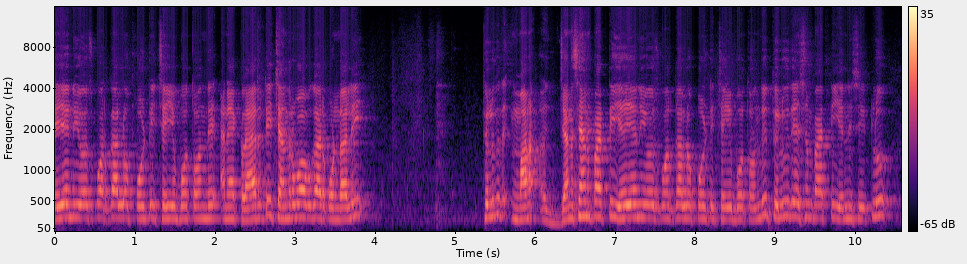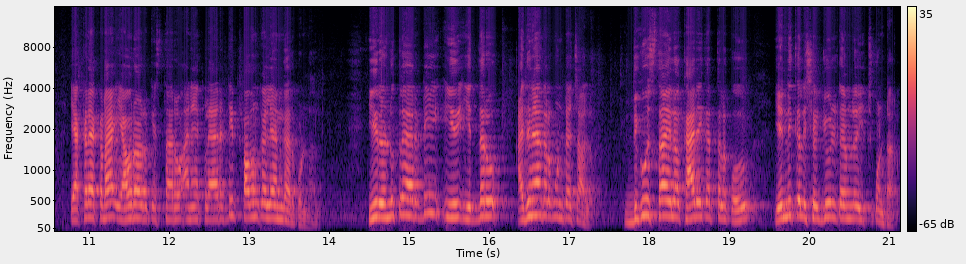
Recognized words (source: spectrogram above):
ఏ ఏ నియోజకవర్గాల్లో పోటీ చేయబోతోంది అనే క్లారిటీ చంద్రబాబు గారికి ఉండాలి. తెలుగు మన జనసేన పార్టీ ఏ ఏ నియోజకవర్గాల్లో పోటీ చేయబోతోంది తెలుగుదేశం పార్టీ ఎన్ని సీట్లు ఎక్కడెక్కడ ఎవరెవరికి ఇస్తారు అనే క్లారిటీ పవన్ కళ్యాణ్ గారికి ఉండాలి. ఈ రెండు క్లారిటీ ఈ ఇద్దరు అధినేతలకు ఉంటే చాలు. దిగువ స్థాయిలో కార్యకర్తలకు ఎన్నికల షెడ్యూల్ టైంలో ఇచ్చుకుంటారు.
